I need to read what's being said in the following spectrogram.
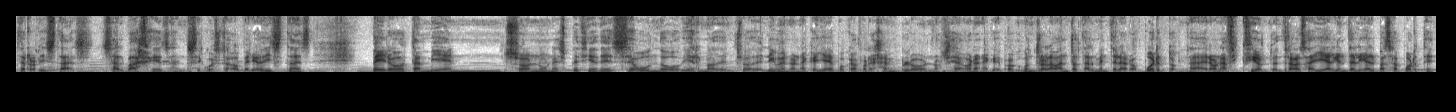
terroristas salvajes, han secuestrado periodistas, pero también son una especie de segundo gobierno dentro del Líbano. En aquella época, por ejemplo, no sé ahora, en aquella época controlaban totalmente el aeropuerto. era una ficción. Tú entrabas allí, alguien te leía el pasaporte,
